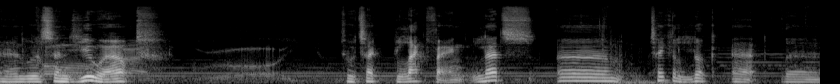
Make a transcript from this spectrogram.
And we'll send you out to attack Blackfang. Let's um, take a look at the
